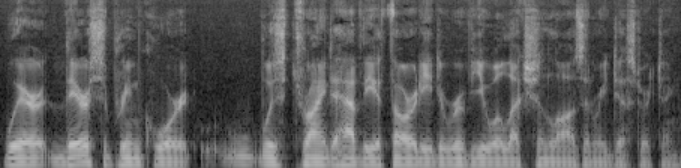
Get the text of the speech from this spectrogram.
where their Supreme Court was trying to have the authority to review election laws and redistricting.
